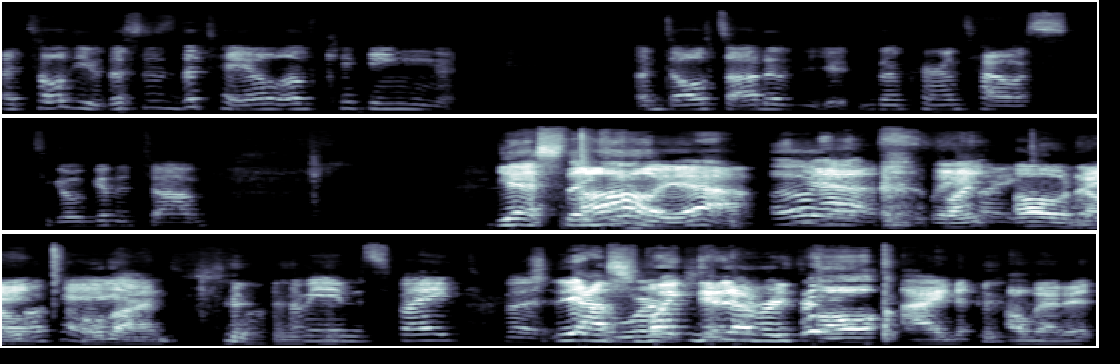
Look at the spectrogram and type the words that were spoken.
I told you this is the tale of kicking adults out of your, their parents' house to go get a job. Yes, thank oh you. yeah. Oh Yes. yeah. Wait. Spike. Oh, no. Wait, Okay. Hold on. I mean, Spike, but Yeah, Spike worked. did everything. Oh, I I'll bet it.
